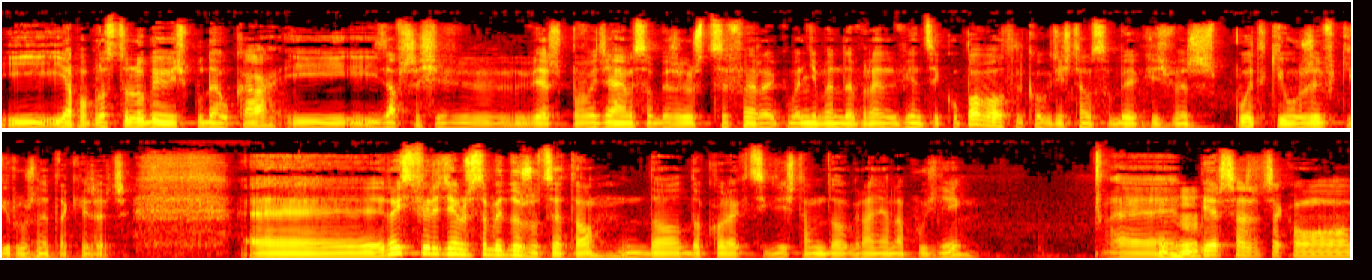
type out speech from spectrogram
i ja po prostu lubię mieć pudełka i, i zawsze się, wiesz, powiedziałem sobie, że już cyferek nie będę więcej kupował, tylko gdzieś tam sobie jakieś, wiesz, płytki, używki, różne takie rzeczy. Eee, No i stwierdziłem, że sobie dorzucę to do, do kolekcji gdzieś tam do grania na później. E, Pierwsza rzecz, jaką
